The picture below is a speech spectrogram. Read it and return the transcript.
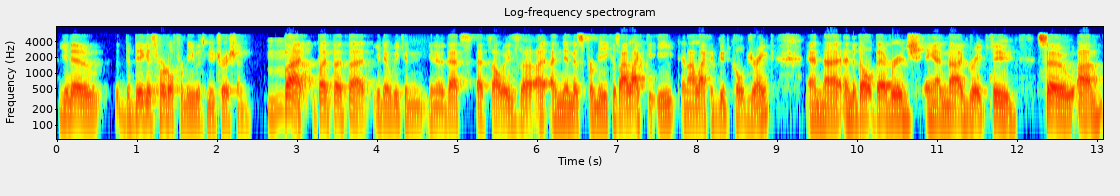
you know, the biggest hurdle for me was nutrition. Mm-hmm. But but but but you know we can you know that's that's always a, a nimbus for me because I like to eat and I like a good cold drink and uh, an adult beverage and uh, great food. So um,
